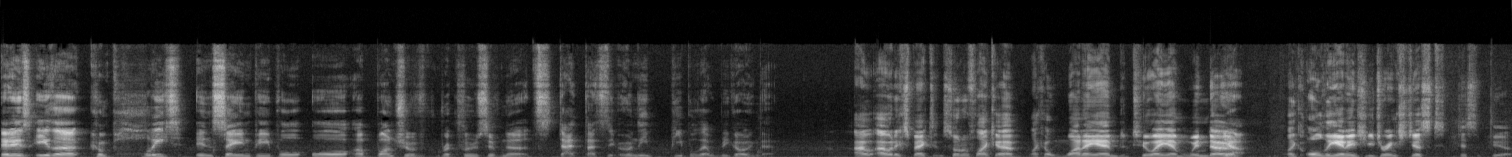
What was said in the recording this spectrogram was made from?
It is either complete insane people or a bunch of reclusive nerds. That that's the only people that would be going there. I, I would expect in sort of like a like a 1 a.m. to 2 a.m. window. Yeah. Like all the energy drinks just disappear.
